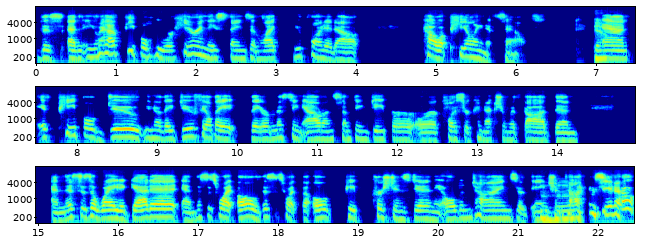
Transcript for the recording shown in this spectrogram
this and you have people who are hearing these things and like you pointed out how appealing it sounds. Yeah. and if people do you know they do feel they they are missing out on something deeper or a closer connection with god then and this is a way to get it. And this is what oh this is what the old people christians did in the olden times or the ancient Mhm. times you know?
